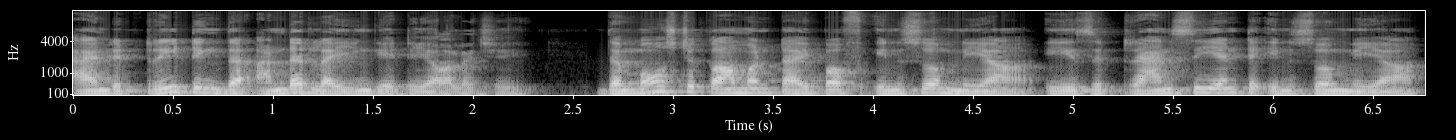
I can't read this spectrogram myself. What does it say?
and treating the underlying etiology. The most common type of insomnia is transient insomnia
